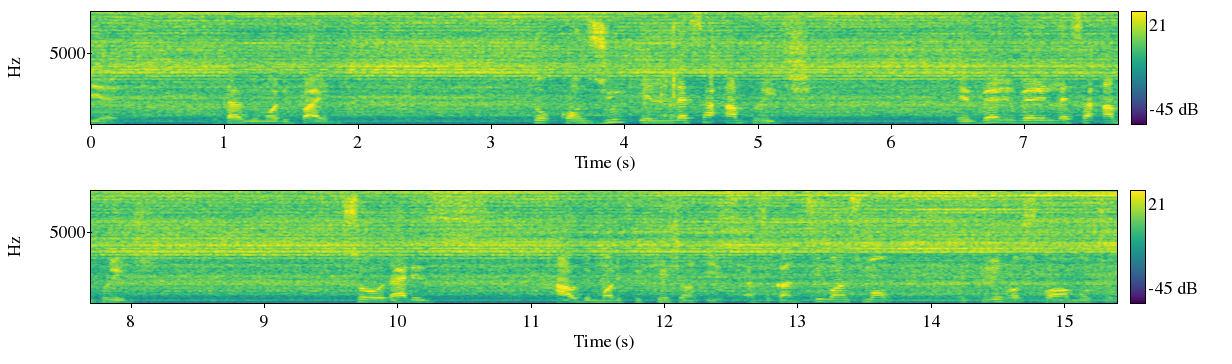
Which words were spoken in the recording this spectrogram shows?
here it has been modified to consume a lesser amperage a very very lesser amperage. So that is how the modification is. As you can see once more the 3 horsepower motor.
